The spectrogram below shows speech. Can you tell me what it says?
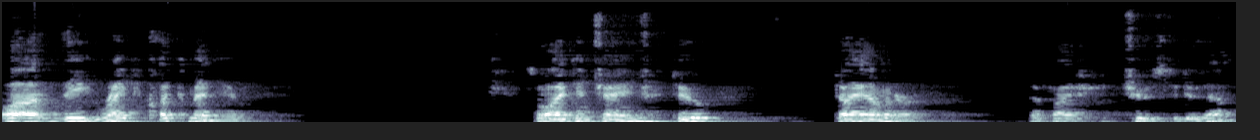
on the right-click menu. So I can change to diameter if I choose to do that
